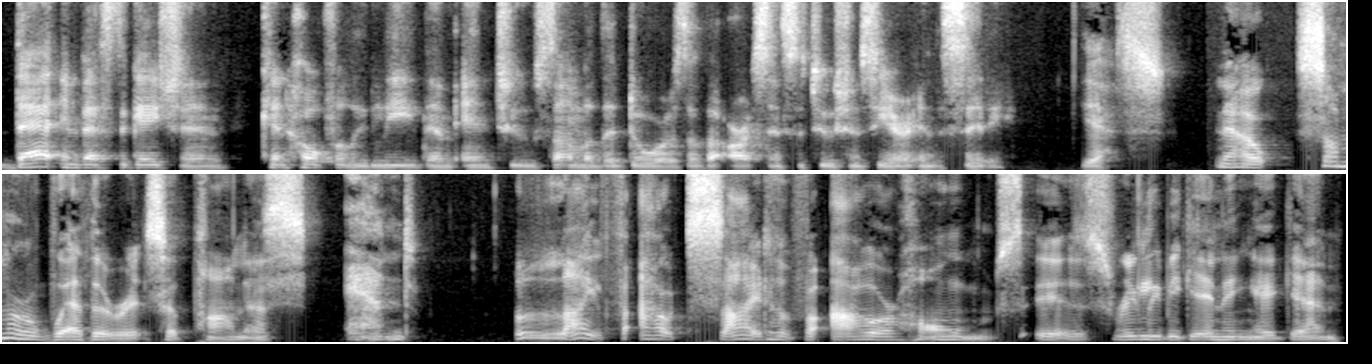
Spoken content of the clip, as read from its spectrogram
that investigation can hopefully lead them into some of the doors of the arts institutions here in the city. Yes. Now, summer weather is upon us, and life outside of our homes is really beginning again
